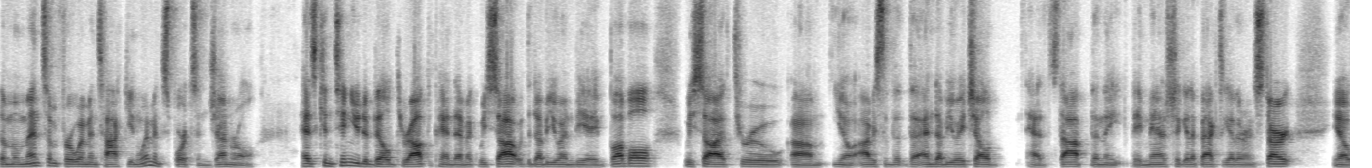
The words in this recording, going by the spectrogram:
the momentum for women's hockey and women's sports in general has continued to build throughout the pandemic. We saw it with the WNBA bubble. We saw it through, um, you know, obviously the, the NWHL had stopped, then they they managed to get it back together and start. You know,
